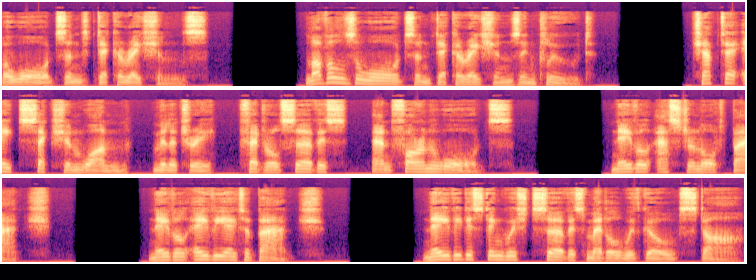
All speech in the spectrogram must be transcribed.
Awards and Decorations. Lovell's awards and decorations include Chapter 8 Section 1 Military, Federal Service, and Foreign Awards. Naval Astronaut Badge. Naval Aviator Badge. Navy Distinguished Service Medal with Gold Star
